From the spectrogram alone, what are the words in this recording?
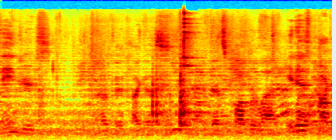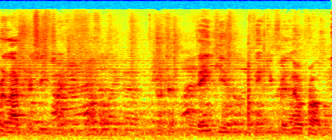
dangerous. Okay, I guess. That's proper lab. It is proper lab procedure. Okay. Thank you. Thank you for that. No problem.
